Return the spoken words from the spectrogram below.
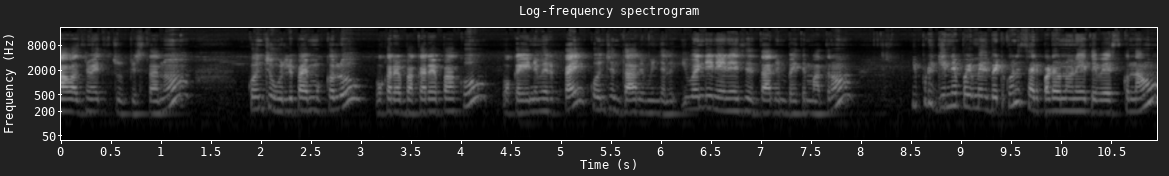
కావాల్సినవి అయితే చూపిస్తాను. కొంచెం ఉల్లిపాయ ముక్కలు ఒక రెబ్బ కరేపాకు ఒక ఎండుమిరపకాయ కొంచెం తాలింపు గింజలు. ఇవన్నీ నేను వేసే తాలింపు అయితే మాత్రం ఇప్పుడు గిన్నె పొయ్యి మీద పెట్టుకొని సరిపడా నూనె అయితే వేసుకుందాము.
